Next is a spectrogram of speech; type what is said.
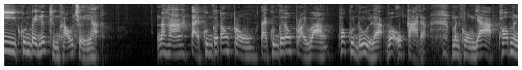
ดีๆ คุณไปนึกถึงเขาเฉยอะนะคะ แต่คุณก็ต้องปลงแต่คุณก็ต้องปล่อยวาง เพราะคุณรู้อยู่แล้วว่าโอกาสอะมันคงยาก เพราะมัน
